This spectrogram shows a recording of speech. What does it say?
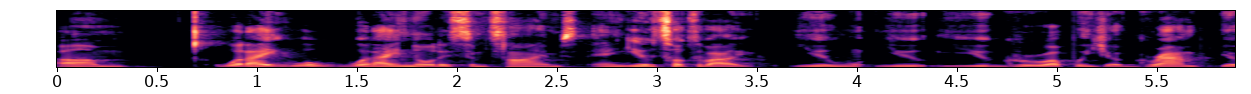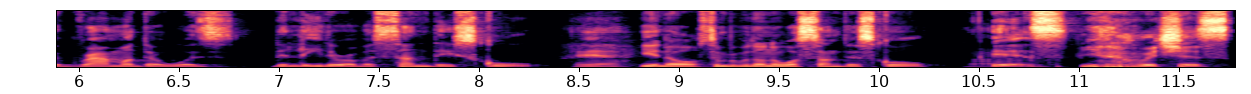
um, what I what, I noticed sometimes, and you talked about you you you grew up with your grand your grandmother was the leader of a Sunday school. Yeah. You know, some people don't know what Sunday school is. You know, which is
